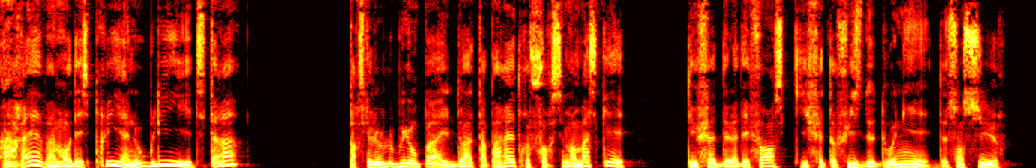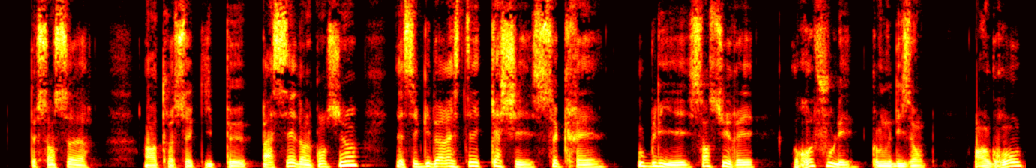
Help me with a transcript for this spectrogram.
un rêve, un mot d'esprit, un oubli, etc. Parce que ne l'oublions pas, il doit apparaître forcément masqué, du fait de la défense qui fait office de douanier, de censure, de censeur, entre ce qui peut passer dans le conscient et ce qui doit rester caché, secret, oublié, censuré, refoulé, comme nous disons. En gros,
